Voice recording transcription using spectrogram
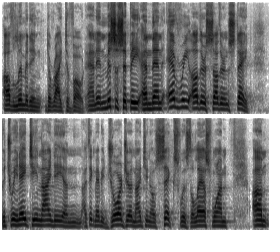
of limiting the right to vote. And in Mississippi and then every other southern state between 1890 and I think maybe Georgia, 1906 was the last one, um,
